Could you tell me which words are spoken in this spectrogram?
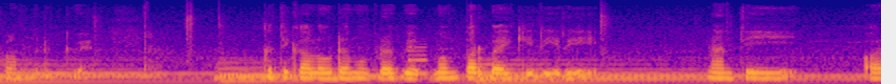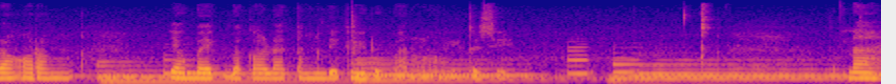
kalau menurut gue. Ketika lo udah memperbaiki, diri nanti orang-orang yang baik bakal datang di kehidupan lo itu sih. Nah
